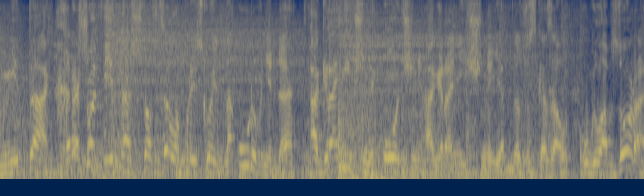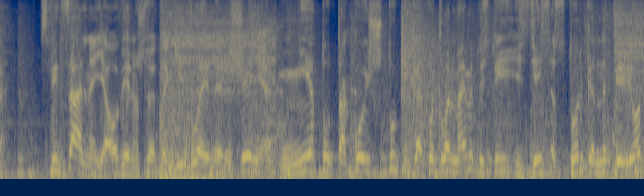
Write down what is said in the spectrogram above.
не так хорошо видно, что в целом происходит на уровне, да? Ограниченный, очень ограниченный, я бы даже сказал, угол обзора Специально я уверен, что это геймплейное решение. Нету такой штуки, как в момент. То есть ты здесь столько наперед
